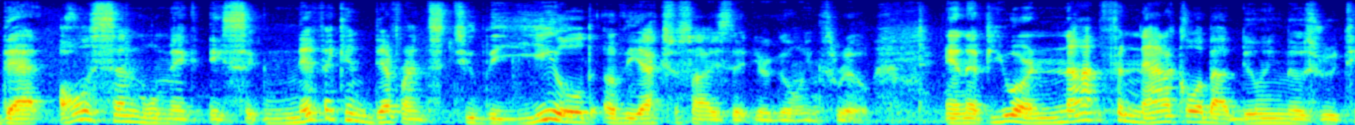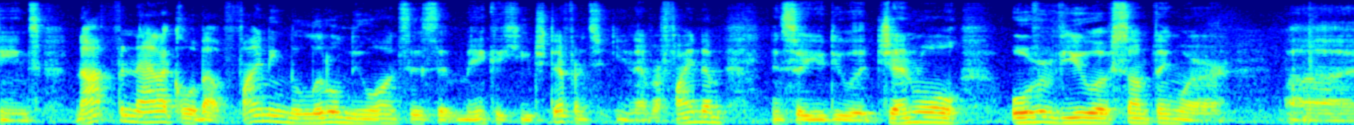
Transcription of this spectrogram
that all of a sudden will make a significant difference to the yield of the exercise that you're going through. And if you are not fanatical about doing those routines, not fanatical about finding the little nuances that make a huge difference, you never find them. And so you do a general overview of something where uh,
